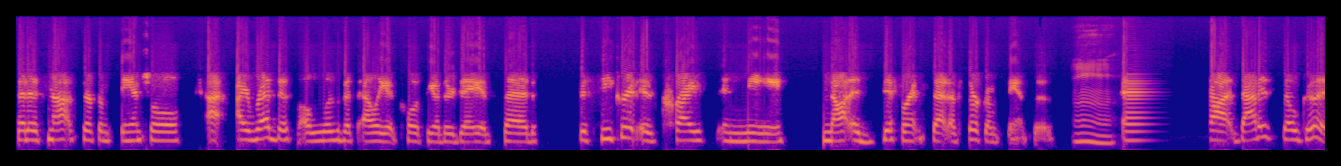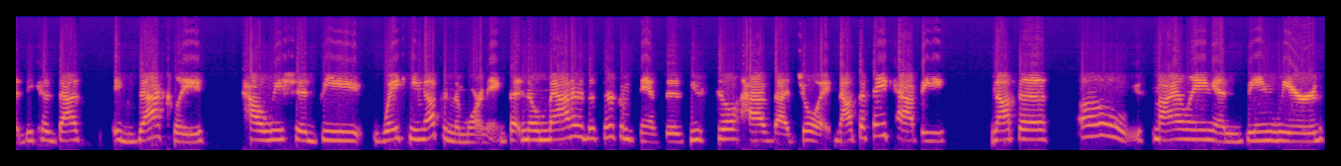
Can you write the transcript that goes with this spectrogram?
that it's not circumstantial. I, I read this Elisabeth Elliot quote the other day. It said, the secret is Christ in me, not a different set of circumstances. Mm. And uh, that is so good because that's exactly how we should be waking up in the morning, that no matter the circumstances, you still have that joy, not the fake happy, not the, oh, smiling and being weird,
